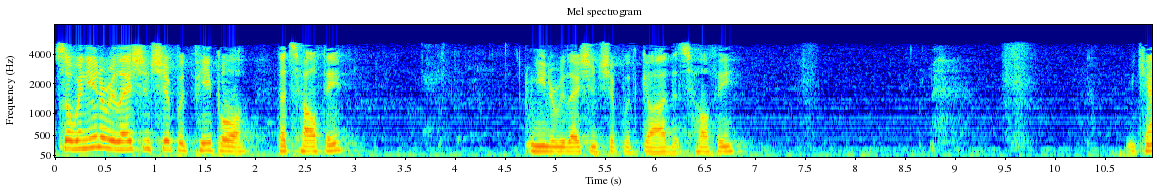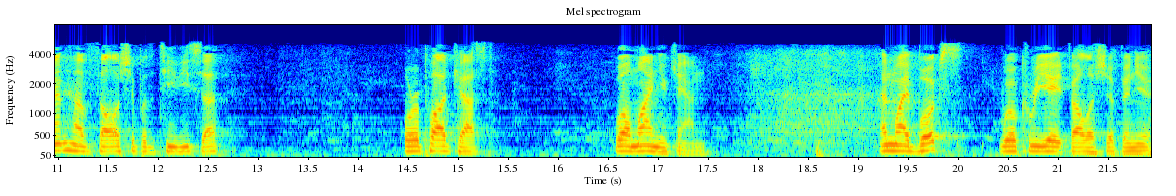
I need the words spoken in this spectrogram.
So we need a relationship with people that's healthy. We need a relationship with God that's healthy. You can't have fellowship with a TV set or a podcast. Well, mine you can. And my books will create fellowship in you.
